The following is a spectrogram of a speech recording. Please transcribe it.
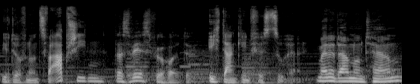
Wir dürfen uns verabschieden. Das wär's für heute. Ich danke Ihnen fürs Zuhören. Meine Damen und Herren,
